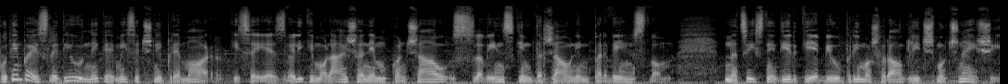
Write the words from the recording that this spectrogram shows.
Potem pa je sledil nekaj mesečni premor, ki se je z velikim olajšanjem končal s slovenskim državnim prvenstvom. Na cestni dirki je bil Primoš Roglič močnejši.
